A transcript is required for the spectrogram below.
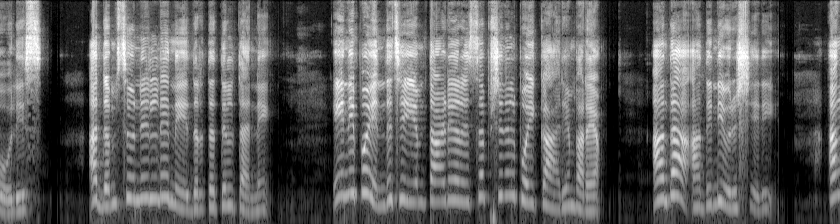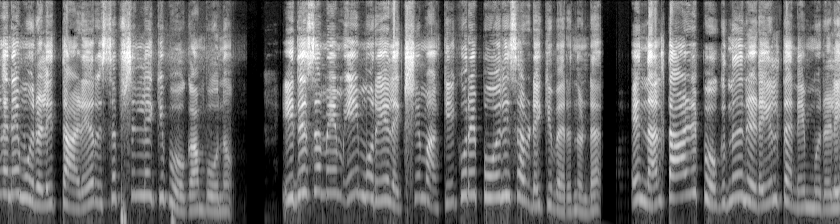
പോലീസ്. അതും സുനിലിന്റെ നേതൃത്വത്തിൽ തന്നെ. ഇനിയിപ്പോ എന്ത് ചെയ്യും? താഴെ റിസപ്ഷനിൽ പോയി കാര്യം പറയാം. അതാ അതിന്റെ ഒരു ശരി. അങ്ങനെ മുരളി താഴെ റിസപ്ഷനിലേക്ക് പോകാൻ പോന്നു. ഇതേ സമയം ഈ മുറിയെ ലക്ഷ്യമാക്കി കുറെ പോലീസ് അവിടേക്ക് വരുന്നുണ്ട്. എന്നാൽ താഴെ പോകുന്നതിനിടയിൽ തന്നെ മുരളി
